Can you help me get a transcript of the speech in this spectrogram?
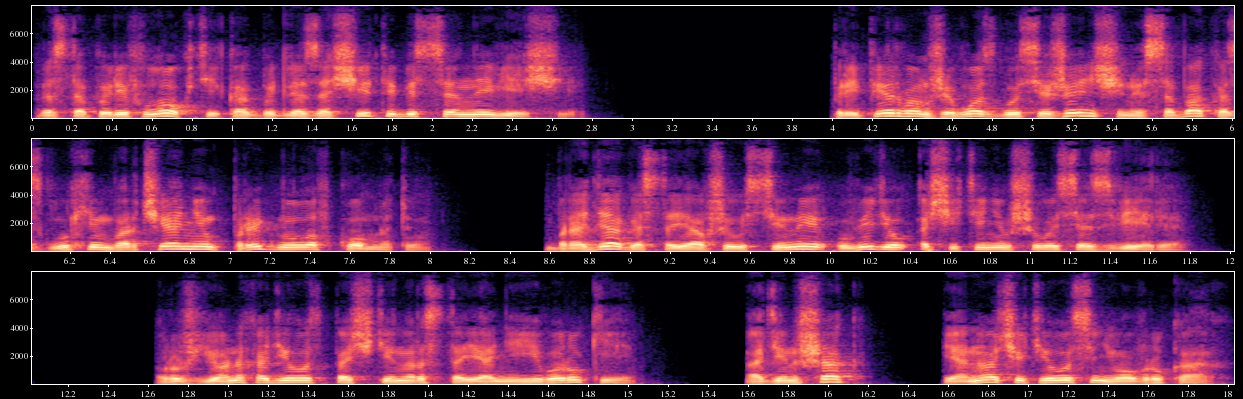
растопырив локти, как бы для защиты бесценной вещи. При первом же возгласе женщины собака с глухим ворчанием прыгнула в комнату. Бродяга, стоявший у стены, увидел ощетинившегося зверя. Ружье находилось почти на расстоянии его руки. Один шаг, и оно очутилось у него в руках.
